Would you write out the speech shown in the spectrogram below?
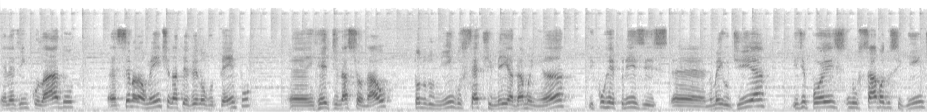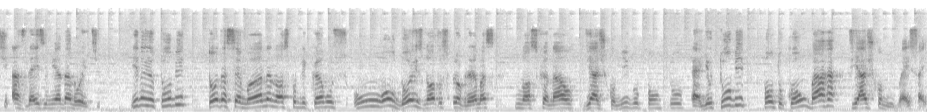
Ele é vinculado é, semanalmente na TV Novo Tempo, é, em rede nacional, todo domingo, sete e meia da manhã, e com reprises é, no meio-dia, e depois no sábado seguinte, às dez e meia da noite. E no YouTube, toda semana nós publicamos um ou dois novos programas no nosso canal viagecomigo. É, barra Viaje Comigo. É isso aí.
